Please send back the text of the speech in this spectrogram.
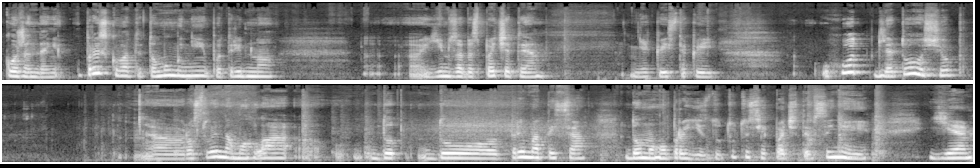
кожен день оприскувати, тому мені потрібно е, їм забезпечити якийсь такий уход для того, щоб е, рослина могла дотриматися до мого приїзду. Тут, ось, як бачите, в синьої є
